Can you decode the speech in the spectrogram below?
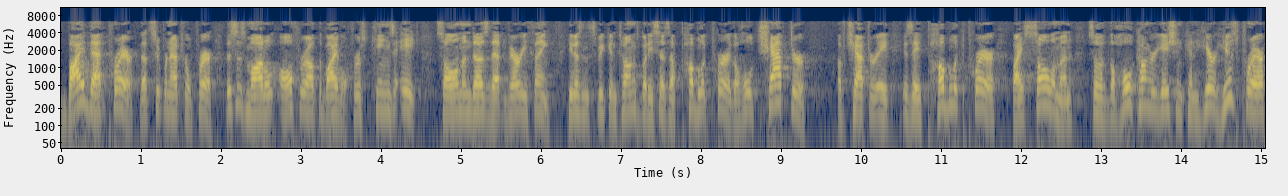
by that prayer, that supernatural prayer. This is modeled all throughout the Bible. 1 Kings 8, Solomon does that very thing. He doesn't speak in tongues, but he says a public prayer. The whole chapter of chapter 8 is a public prayer by Solomon so that the whole congregation can hear his prayer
